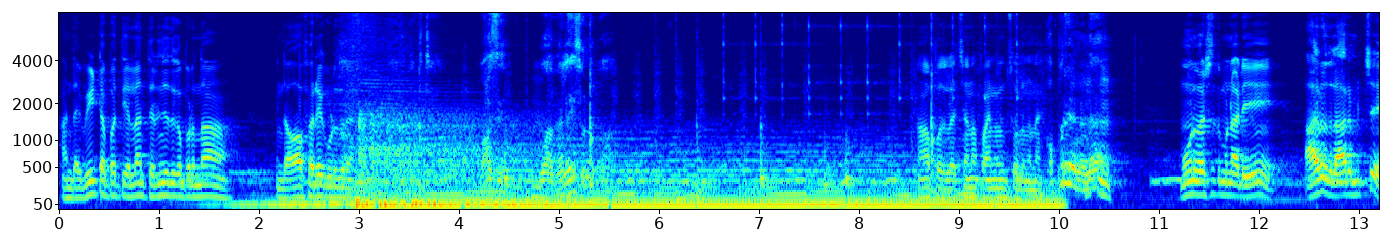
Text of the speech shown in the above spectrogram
அந்த வீட்டை பத்தி எல்லாம் தெரிஞ்சதுக்கு அப்புறம் தான் இந்த ஆஃபரே கொடுக்குறேன். வாசு விலையை சொல்லுப்பா. நாற்பது லட்சம் ஃபைனல்னு சொல்லுங்கண்ணே. அப்புறம் என்னண்ணா? மூணு வருஷத்துக்கு முன்னாடி அறுபதுல ஆரம்பிச்சு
